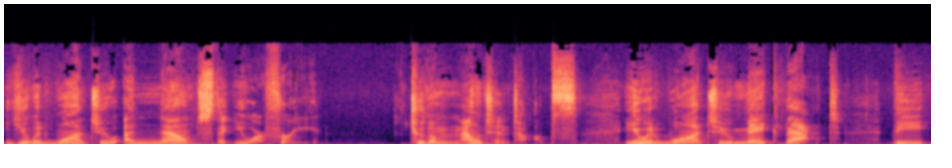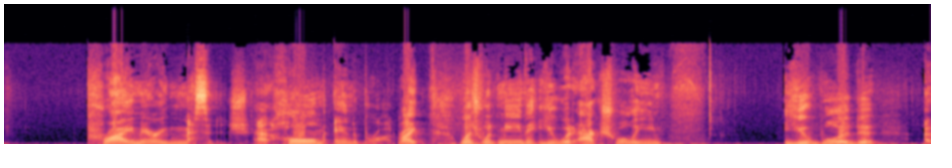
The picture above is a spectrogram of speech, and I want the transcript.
you would want to announce that you are free to the mountaintops. You would want to make that the primary message at home and abroad, right? Which would mean that you would actually you would uh,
